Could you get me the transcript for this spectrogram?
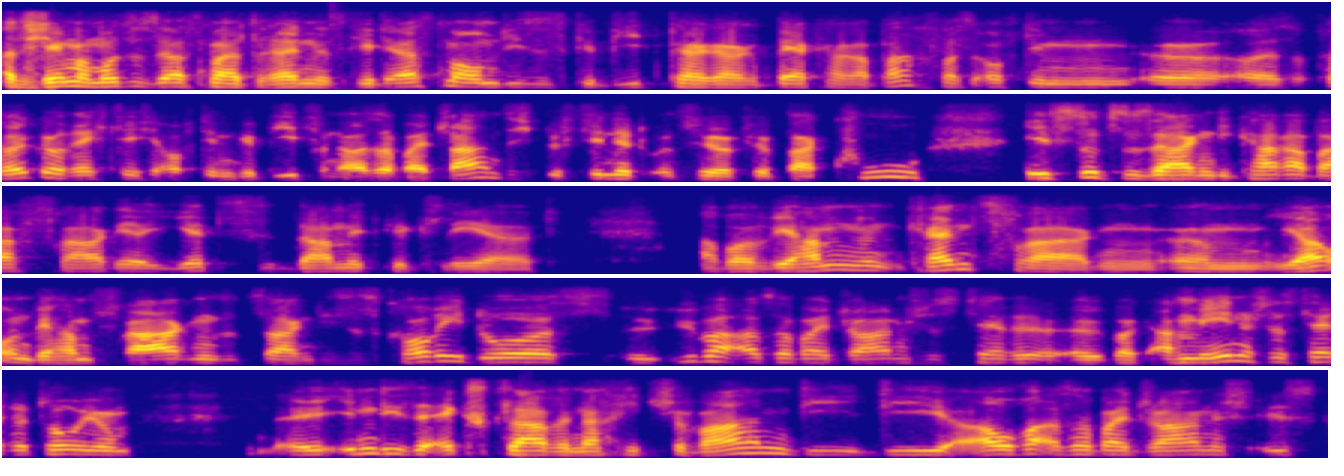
Also ich denke, man muss es erstmal trennen. Es geht erstmal um dieses Gebiet Bergkarabach, was auf dem, äh, also völkerrechtlich auf dem Gebiet von Aserbaidschan sich befindet. Und für, für Baku ist sozusagen die Karabach-Frage jetzt damit geklärt. Aber wir haben Grenzfragen, ähm, ja, und wir haben Fragen sozusagen dieses Korridors äh, über aserbaidschanisches, Terri äh, über armenisches Territorium äh, in diese Exklave Nachitschewan, die, die auch aserbaidschanisch ist.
